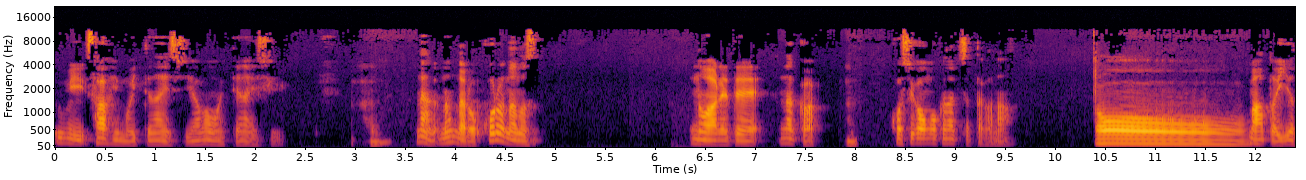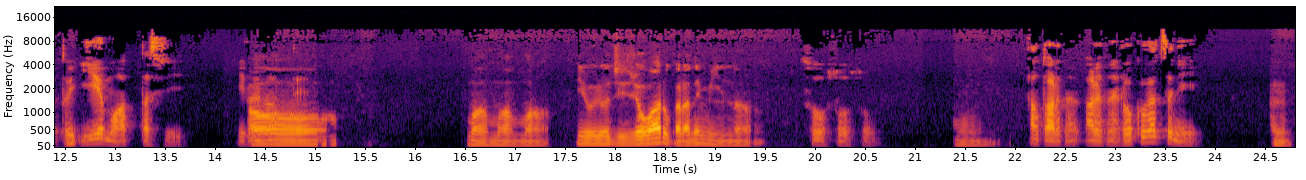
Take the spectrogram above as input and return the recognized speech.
海、サーフィンも行ってないし、山も行ってないし。うんなんか、なんだろう、コロナの、のあれで、なんかうん、腰が重くなっちゃったかな。おー。まあ、あと家と家もあったし、いあろいろあって。ーまあまあまあ。いろいろ事情あるからね、みんな。そうそうそう。うん。あとあれだ、あれだね、6月に、うん。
